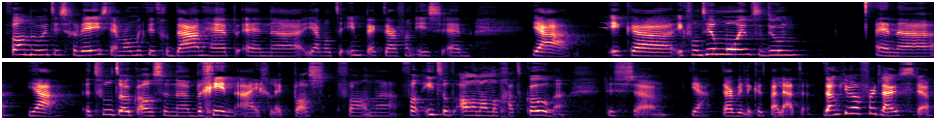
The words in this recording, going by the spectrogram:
van hoe het is geweest en waarom ik dit gedaan heb. En uh, ja, wat de impact daarvan is. En ja, ik, uh, ik vond het heel mooi om te doen. En uh, ja, het voelt ook als een begin eigenlijk pas van, van iets wat allemaal nog gaat komen. Dus uh, ja, daar wil ik het bij laten. Dankjewel voor het luisteren.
